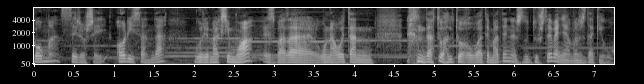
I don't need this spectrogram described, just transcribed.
koma 06. Hori izan da, gure maksimoa, ez bada egun hauetan datu altuago bat ematen, ez dut uste, baina ez dakigu.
